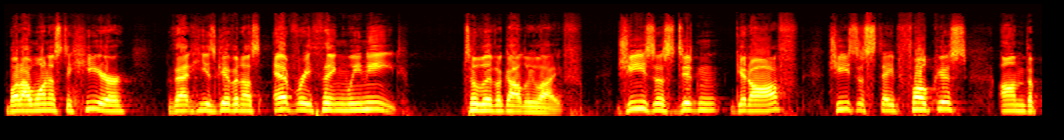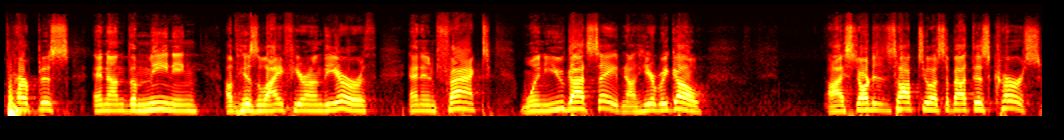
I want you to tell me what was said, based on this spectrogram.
But I want us to hear that He's given us everything we need to live a godly life. Jesus didn't get off. Jesus stayed focused on the purpose and on the meaning of his life here on the earth. And in fact, when you got saved, now here we go. I started to talk to us about this curse,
